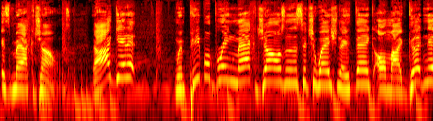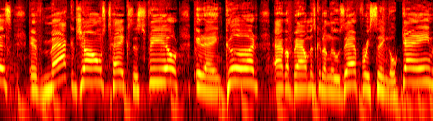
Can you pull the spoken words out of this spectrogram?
is Mac Jones. Now, I get it. When people bring Mac Jones into the situation, they think, oh my goodness, if Mac Jones takes this field, it ain't good. Alabama's gonna lose every single game.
